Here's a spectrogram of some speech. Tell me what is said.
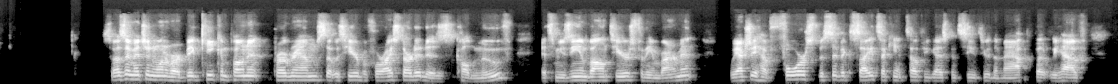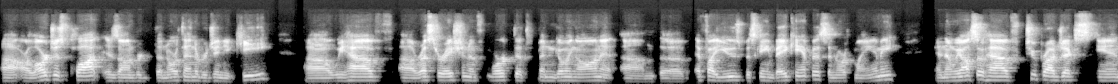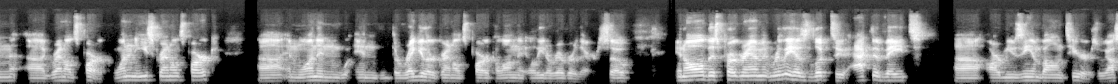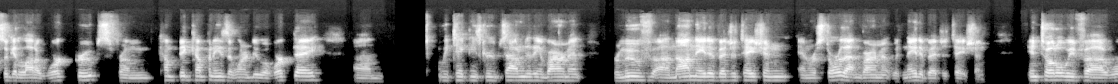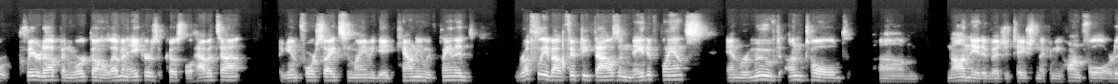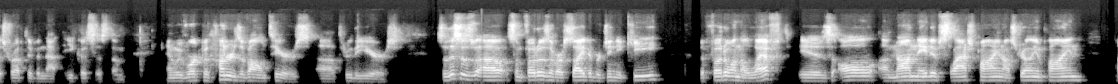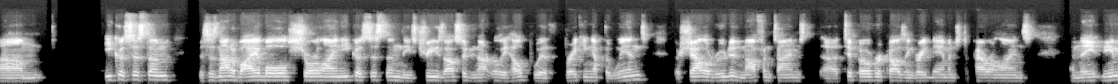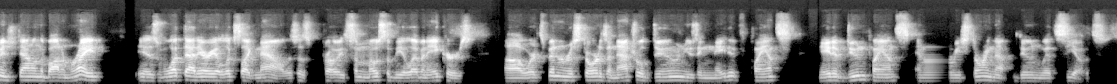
So as I mentioned, one of our big key component programs that was here before I started is called MOVE. It's Museum Volunteers for the Environment. We actually have four specific sites. I can't tell if you guys can see through the map, but we have uh, our largest plot is on the north end of Virginia Key. Uh, we have uh, restoration of work that's been going on at um, the FIU's Biscayne Bay campus in North Miami. And then we also have two projects in uh, Greynolds Park, one in East Greynolds Park uh, and one in, in the regular Greynolds Park along the Oleta River there. So in all this program, it really has looked to activate uh, our museum volunteers. We also get a lot of work groups from com big companies that want to do a work day. Um, we take these groups out into the environment, remove uh, non-native vegetation, and restore that environment with native vegetation. In total, we've uh, cleared up and worked on 11 acres of coastal habitat. Again, four sites in Miami-Dade County. We've planted roughly about 50,000 native plants and removed untold um, non-native vegetation that can be harmful or disruptive in that ecosystem. And we've worked with hundreds of volunteers uh, through the years. So this is uh, some photos of our site at Virginia Key. The photo on the left is all a non-native slash pine, Australian pine um, ecosystem. This is not a viable shoreline ecosystem. These trees also do not really help with breaking up the wind. They're shallow rooted and oftentimes uh, tip over, causing great damage to power lines. And the, the image down on the bottom right is what that area looks like now. This is probably some most of the 11 acres uh, where it's been restored as a natural dune using native plants, native dune plants, and restoring that dune with sea oats.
